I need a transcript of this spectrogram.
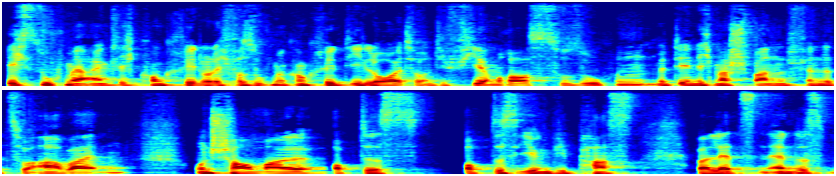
ich suche mir eigentlich konkret oder ich versuche mir konkret die Leute und die Firmen rauszusuchen, mit denen ich mal spannend finde zu arbeiten und schau mal, ob das, ob das irgendwie passt. Weil letzten Endes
